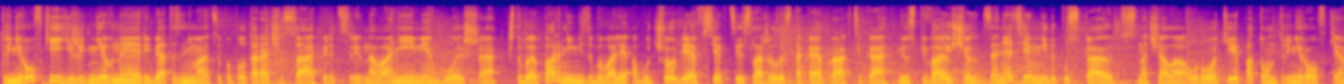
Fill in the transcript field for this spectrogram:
Тренировки ежедневные. Ребята занимаются по полтора часа, перед соревнованиями больше. Чтобы парни не забывали об учебе, в секции сложилась такая практика. Не успевающих к занятиям не допускают. Сначала уроки, потом тренировки.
